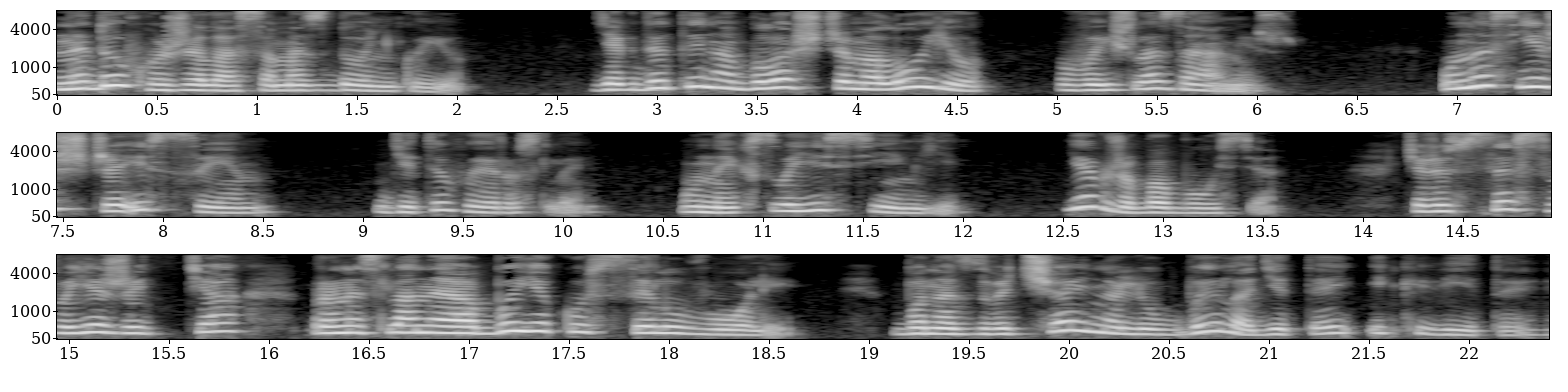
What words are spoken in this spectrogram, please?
Недовго жила сама з донькою. Як дитина була ще малою, вийшла заміж. У нас є ще і син, діти виросли, у них свої сім'ї. Я вже бабуся. Через все своє життя пронесла неабияку силу волі. бо надзвичайно любила дітей і квіти.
